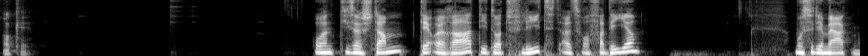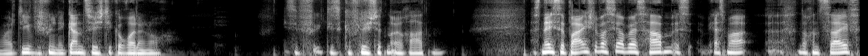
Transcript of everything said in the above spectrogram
Okay. Und dieser Stamm, der Eurat, die dort flieht, als Wafadeya, musst du dir merken, weil die spielen eine ganz wichtige Rolle noch. Diese, diese geflüchteten Euraten. Das nächste Beispiel, was wir aber jetzt haben, ist erstmal äh, noch ein Saif.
